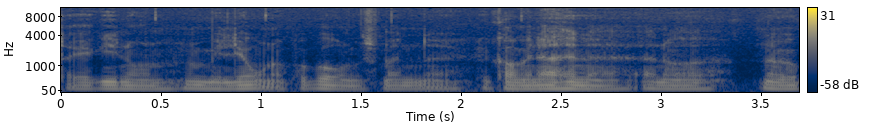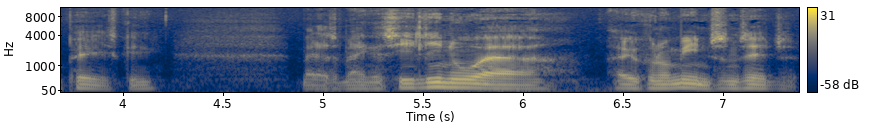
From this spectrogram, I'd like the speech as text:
der kan give nogle, nogle millioner på bogen, hvis man øh, kan komme i nærheden af, af noget, noget europæisk. Ikke? Men altså man kan sige, lige nu er, er økonomien sådan set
